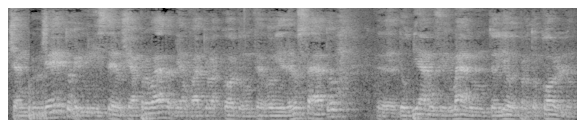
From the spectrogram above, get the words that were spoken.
c'è un progetto che il Ministero ci ha approvato, abbiamo fatto l'accordo con Ferrovie dello Stato, eh, dobbiamo firmare un ulteriore protocollo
